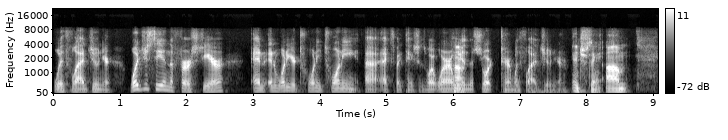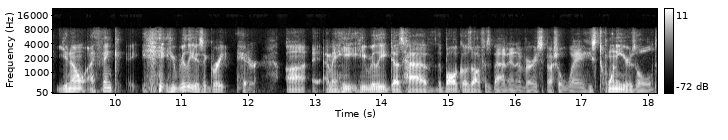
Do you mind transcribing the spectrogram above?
with Vlad Jr. What did you see in the first year? And, and what are your 2020 uh, expectations? Where, where are huh. we in the short term with Vlad Jr.? Interesting. Um, you know, I think he really is a great hitter. Uh, I mean, he he really does have the ball goes off his bat in a very special way. He's 20 years old.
